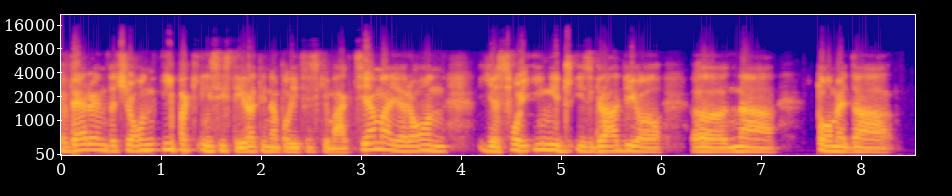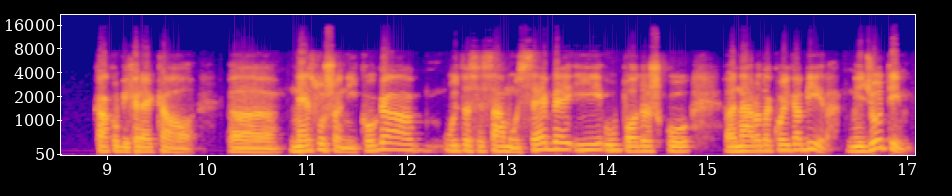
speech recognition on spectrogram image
verujem da će on ipak insistirati na policijskim akcijama, jer on je svoj imidž izgradio uh, na tome da, kako bih rekao, uh, ne sluša nikoga, uzda se samo u sebe i u podršku uh, naroda koji ga bira. Međutim,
